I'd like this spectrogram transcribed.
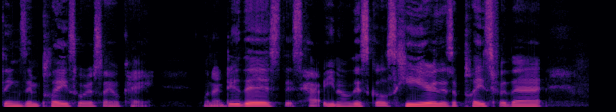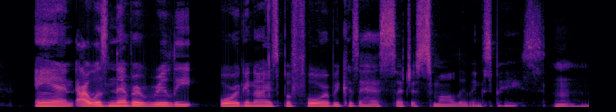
things in place where it's like, okay, when I do this, this ha- you know, this goes here, there's a place for that. And I was never really organized before because I had such a small living space. Mm-hmm.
